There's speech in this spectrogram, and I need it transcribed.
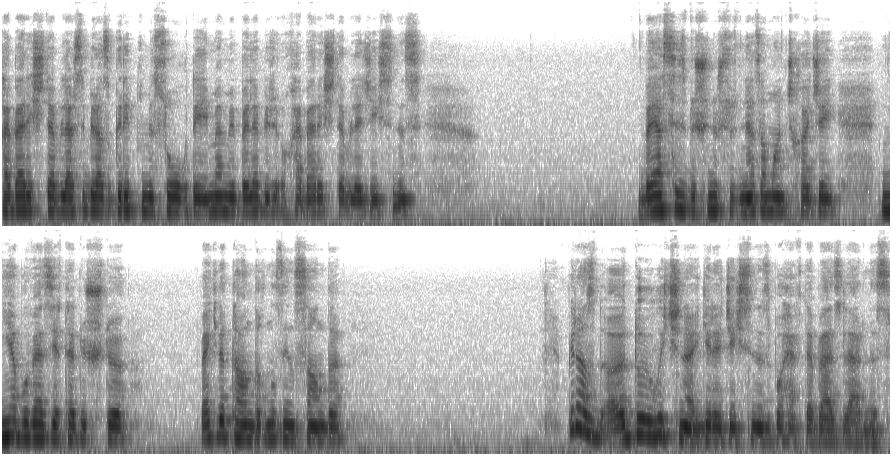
xəbər eşidə bilərsiniz. Biraz qripmi, soyuq deyməmi belə bir xəbər eşidə biləcəksiniz. Və ya siz düşünürsüz nə zaman çıxacaq? Niyə bu vəziyyətə düşdü? Bəlkə də tanıdığınız insandır. Biraz e, duyğu içinə girəcəksiniz bu həftə bəziləriniz.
